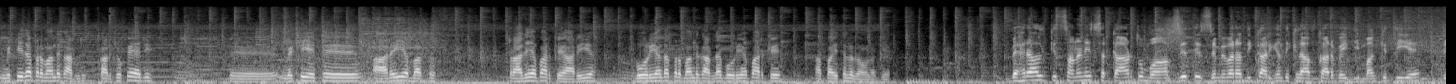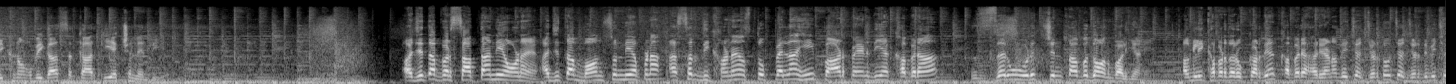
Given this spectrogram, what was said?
ਮਿੱਟੀ ਦਾ ਪ੍ਰਬੰਧ ਕਰ ਕਰ ਚੁੱਕੇ ਆ ਜੀ। ਤੇ ਮਿੱਟੀ ਇੱਥੇ ਆ ਰਹੀ ਆ ਬਸ। ਟਰਾਲੀਆਂ ਭਰ ਕੇ ਆ ਰਹੀ ਆ ਬੋਰੀਆਂ ਦਾ ਪ੍ਰਬੰਧ ਕਰ ਲਿਆ ਬੋਰੀਆਂ ਭਰ ਕੇ। ਆਪਾਂ ਇੱਥੇ ਲਗਾਉਣ ਲੱਗੇ ਬਹਿਰਹਾਲ ਕਿਸਾਨਾਂ ਨੇ ਸਰਕਾਰ ਤੋਂ ਮੁਆਵਜ਼ੇ ਤੇ ਜ਼ਿੰਮੇਵਾਰ ਅਧਿਕਾਰੀਆਂ ਦੇ ਖਿਲਾਫ ਕਾਰਵਾਈ ਦੀ ਮੰਗ ਕੀਤੀ ਹੈ। ਦੇਖਣਾ ਹੋਵੇਗਾ ਸਰਕਾਰ ਕੀ ਐਕਸ਼ਨ ਲੈਂਦੀ ਹੈ। ਅਜੇ ਤਾਂ ਬਰਸਾਤਾਂ ਨੇ ਆਉਣਾ ਹੈ। ਅਜੇ ਤਾਂ ਮੌਨਸੂਨ ਨੇ ਆਪਣਾ ਅਸਰ ਦਿਖਾਣਾ ਹੈ। ਉਸ ਤੋਂ ਪਹਿਲਾਂ ਹੀ ਪਾੜ ਪੈਣ ਦੀਆਂ ਖਬਰਾਂ ਜ਼ਰੂਰ ਚਿੰਤਾ ਵਧਾਉਣ ਵਾਲੀਆਂ ਨੇ। ਅਗਲੀ ਖਬਰ ਦਾ ਰੁਖ ਕਰਦੇ ਹਾਂ। ਖਬਰ ਹੈ ਹਰਿਆਣਾ ਦੇ ਝੱਜਰ ਤੋਂ। ਝੱਜਰ ਦੇ ਵਿੱਚ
